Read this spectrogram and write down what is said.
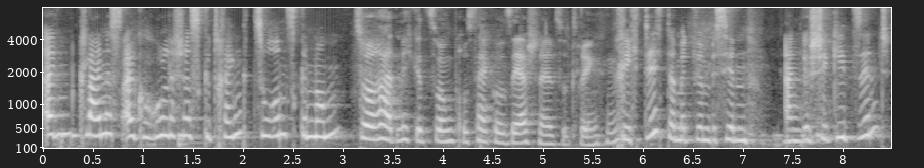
ein kleines alkoholisches Getränk zu uns genommen. Zora hat mich gezwungen, Prosecco sehr schnell zu trinken. Richtig, damit wir ein bisschen angeschickigt sind.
